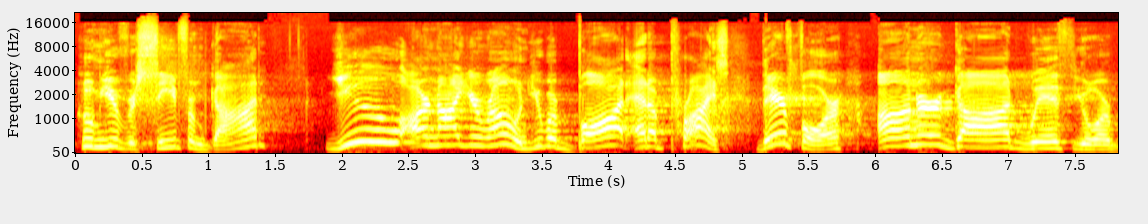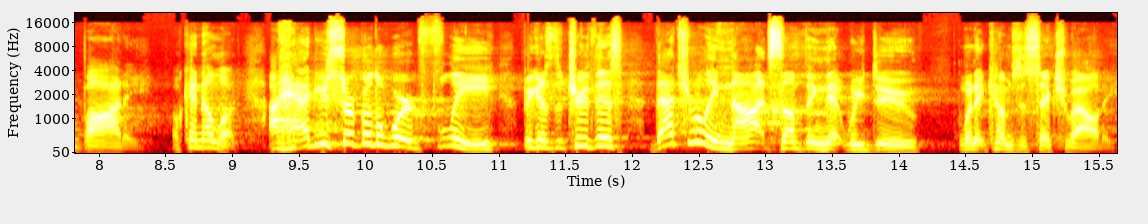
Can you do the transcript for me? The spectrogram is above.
whom you've received from God? You are not your own. You were bought at a price. Therefore, honor God with your body. Okay, now look, I had you circle the word flee because the truth is, that's really not something that we do when it comes to sexuality.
